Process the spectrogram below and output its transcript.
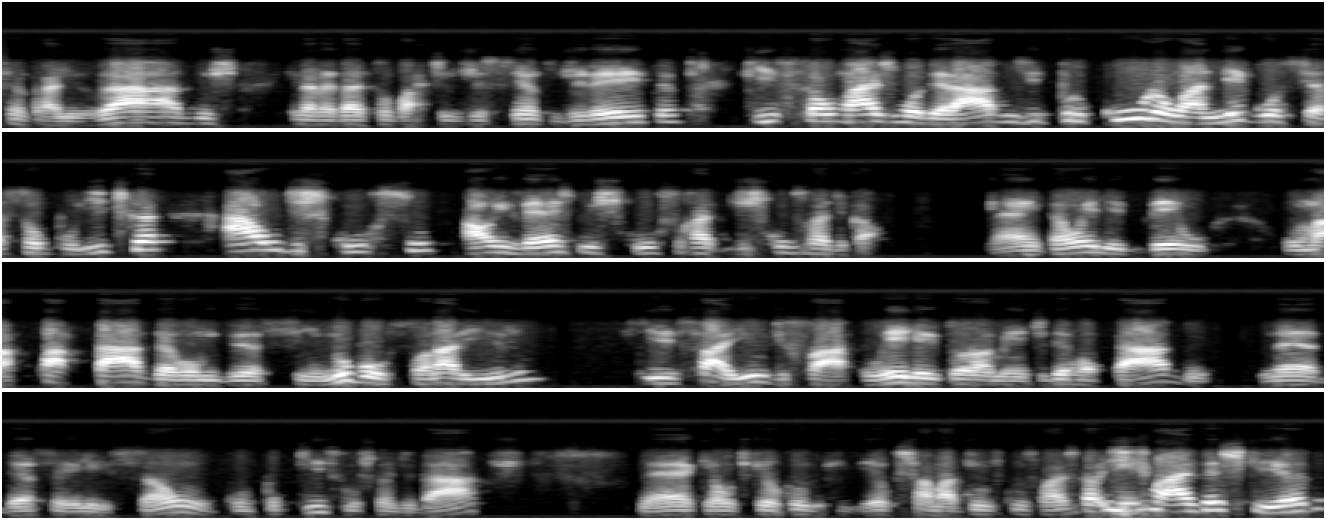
centralizados, que na verdade são partidos de centro-direita, que são mais moderados e procuram a negociação política ao discurso, ao invés do discurso, discurso radical. Né? Então ele deu uma patada, vamos dizer assim, no bolsonarismo, que saiu de fato eleitoralmente derrotado né, dessa eleição, com pouquíssimos candidatos, né, que é o que eu, chamava de um discurso radical, e mais a esquerda,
